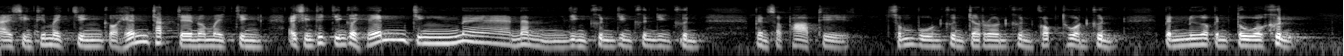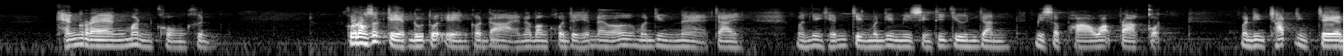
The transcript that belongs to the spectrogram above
ไอ้สิ่งที่ไม่จริงก็เห็นชัดเจนว่าไม่จริงไอ้สิ่งที่จริงก็เห็นจริงแน่แน่นยิ่งขึ้นยิ่งขึ้นยิ่งขึ้น เป็นสภาพที่สมบูรณ์ขึ้นเจริญขึ้น ครบถ้วนขึ้น เป็นเนื้อเป็นตัวขึ้น แข็งแรงมั่นคงขึ้นก็ลองสังเกตดูตัวเองก็ได้นะบางคนจะเห็นได้ว่าเออมันยิ่งแน่ใจ มันยิ่งเห็นจริง มันยิ่งมีสิ่งที่ยืนยัน มีสภาวะปรากฏ มันยิ่งชัดยิ่งเจน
